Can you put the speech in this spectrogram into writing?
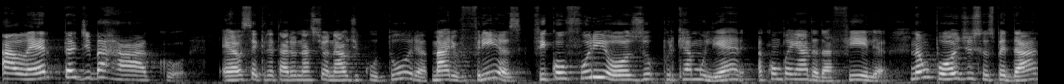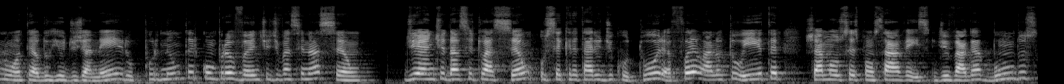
alerta de barraco. É o secretário nacional de Cultura, Mário Frias, ficou furioso porque a mulher, acompanhada da filha, não pôde se hospedar no hotel do Rio de Janeiro por não ter comprovante de vacinação. Diante da situação, o secretário de Cultura foi lá no Twitter, chamou os responsáveis de vagabundos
